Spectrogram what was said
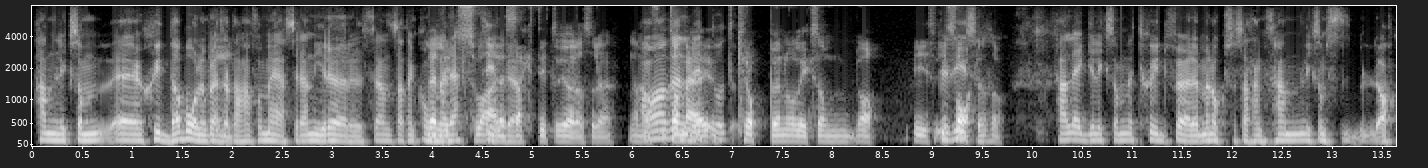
han liksom eh, skyddar bollen på det mm. sättet. Han får med sig den i rörelsen så att den kommer väldigt rätt till det. Väldigt Suarez-aktigt att göra sådär. När man ja, tar med och... kroppen och liksom ja, i, i farten så han lägger liksom ett skydd för det men också så att han, han liksom, ja,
